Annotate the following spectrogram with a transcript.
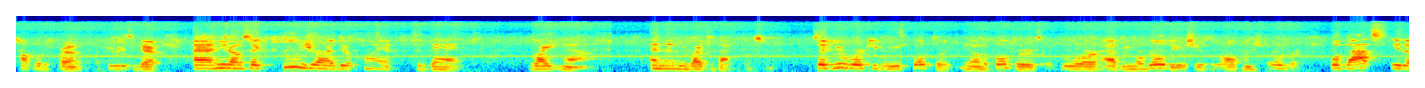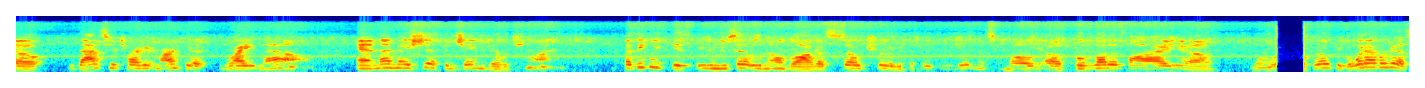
talking with a friend a few weeks ago. And you know, it's like who is your ideal client today, right now? And then you write to that person. So if you're working with these quilters, you know, the quilters who are having mobility issues, are all hunched over. Well, that's you know, that's your target market right now. And that may shift and change over time. I think we, when you said it was a no blog, that's so true because we, get in this mode of, well, what if I, you know, with people, whatever it is.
